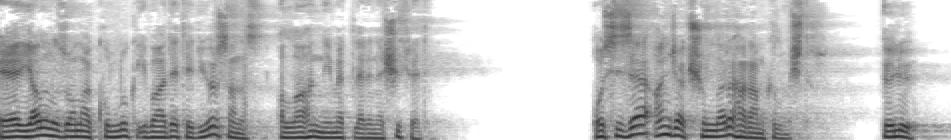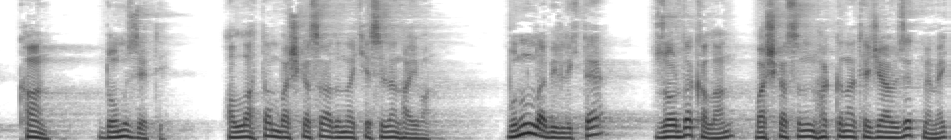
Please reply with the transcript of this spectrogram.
Eğer yalnız ona kulluk ibadet ediyorsanız Allah'ın nimetlerine şükredin. O size ancak şunları haram kılmıştır. Ölü, kan, domuz eti, Allah'tan başkası adına kesilen hayvan. Bununla birlikte zorda kalan, başkasının hakkına tecavüz etmemek,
